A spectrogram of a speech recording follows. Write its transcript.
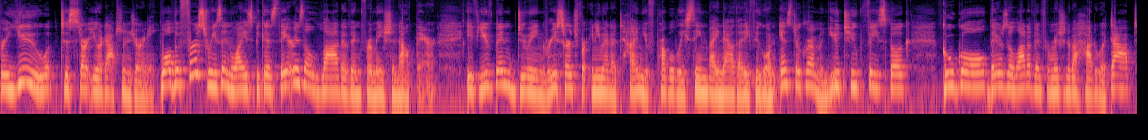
for you to start your adoption journey? Well, the first reason why is because there is a lot of information out there. If you've been doing research for any amount of time, you've probably seen by now that if you go on Instagram and YouTube, Facebook, Google, there's a lot of information about how to adopt,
